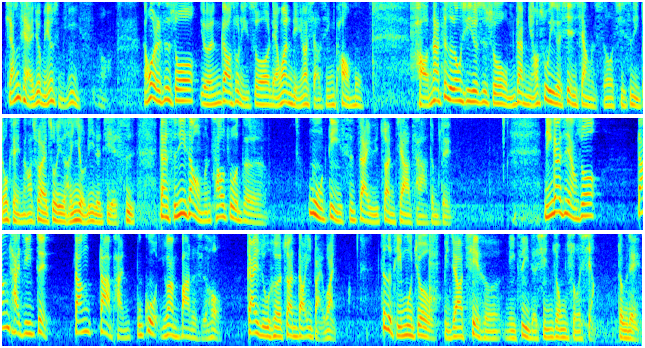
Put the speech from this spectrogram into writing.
讲起来就没有什么意思哦。那或者是说，有人告诉你说两万点要小心泡沫。好，那这个东西就是说，我们在描述一个现象的时候，其实你都可以拿出来做一个很有力的解释。但实际上，我们操作的目的是在于赚价差，对不对？你应该是想说，当台积电、当大盘不过一万八的时候，该如何赚到一百万？这个题目就比较切合你自己的心中所想，对不对？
